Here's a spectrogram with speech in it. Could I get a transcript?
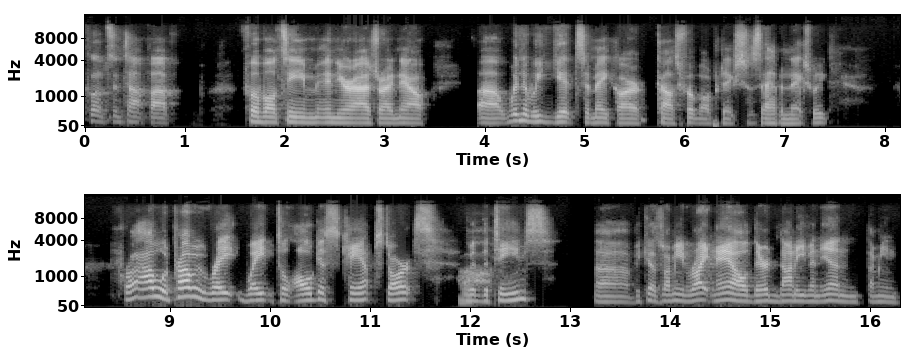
Clemson top five football team in your eyes right now, uh, when do we get to make our college football predictions? That happen next week. I would probably rate, wait until August camp starts with the Oh. teams. uh, because I mean, right now they're not even in. I mean,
